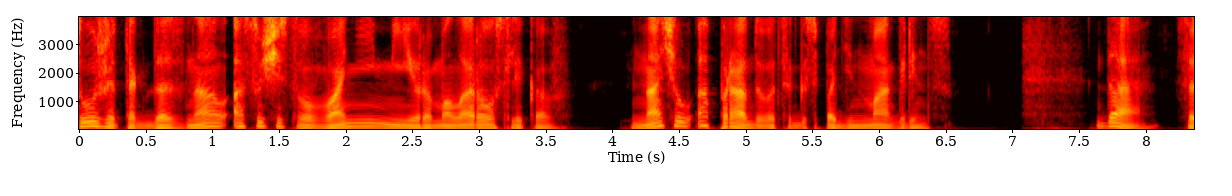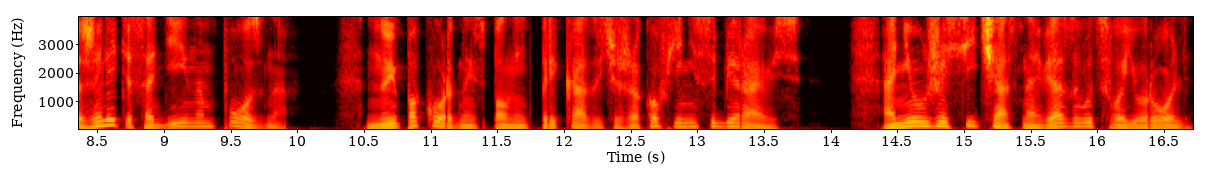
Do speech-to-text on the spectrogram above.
Тоже тогда знал о существовании мира малоросликов. Начал оправдываться господин Магринс. Да, сожалеть о содеянном поздно но и покорно исполнять приказы чужаков я не собираюсь. Они уже сейчас навязывают свою роль,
